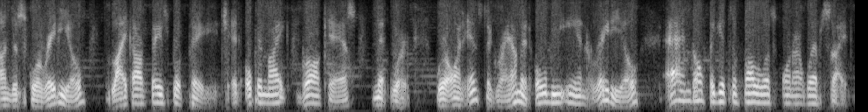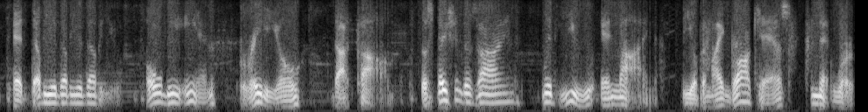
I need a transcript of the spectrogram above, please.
underscore radio, like our Facebook page at Open Mic Broadcast Network. We're on Instagram at OBN Radio, and don't forget to follow us on our website at www.obnradio.com. The station designed with you in mind, the Open Mic Broadcast Network.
